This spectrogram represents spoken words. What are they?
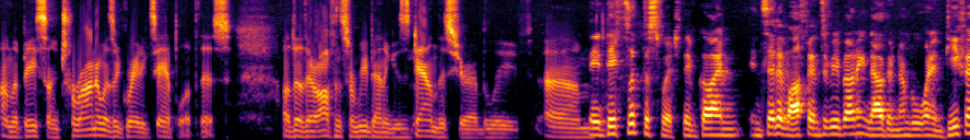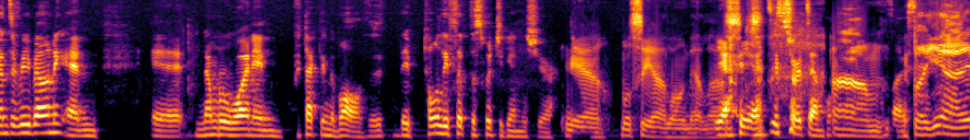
on the baseline. Toronto is a great example of this, although their offensive rebounding is down this year, I believe. Um, They they flipped the switch. They've gone instead of offensive rebounding, now they're number one in defensive rebounding and uh, number one in protecting the ball. They've totally flipped the switch again this year. yeah, we'll see how long that lasts. yeah, it's a short sample. Um, but yeah,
